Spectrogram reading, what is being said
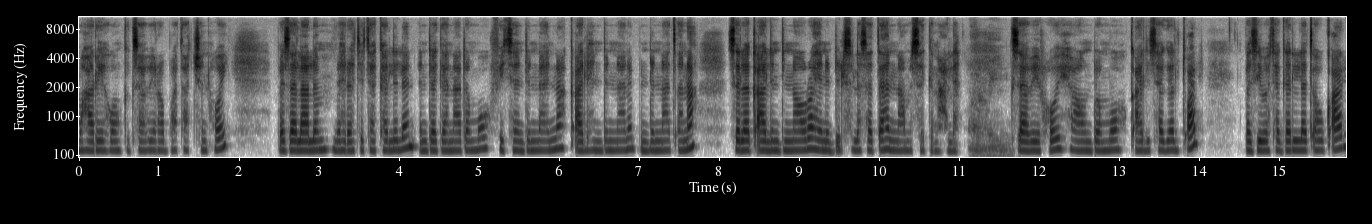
መሐሪ የሆንክ እግዚአብሔር አባታችን ሆይ በዘላለም ምህረት የተከልለን እንደገና ደግሞ ፊትህ እንድናይና ቃልህ እንድናነብ እንድናጠና ስለ ቃል እንድናወራ ይህን እድል ስለሰጠህ እናመሰግናለን። እግዚአብሔር ሆይ አሁን ደግሞ ቃል ተገልጧል በዚህ በተገለጠው ቃል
